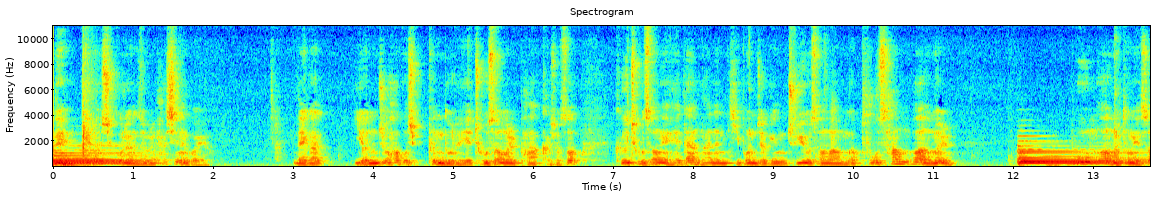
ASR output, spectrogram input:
네 이런 식으로 연습을 하시는 거예요. 내가 연주하고 싶은 노래의 조성을 파악하셔서 그 조성에 해당하는 기본적인 주요 3화음과 부 3화음을 모음 화음을 통해서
